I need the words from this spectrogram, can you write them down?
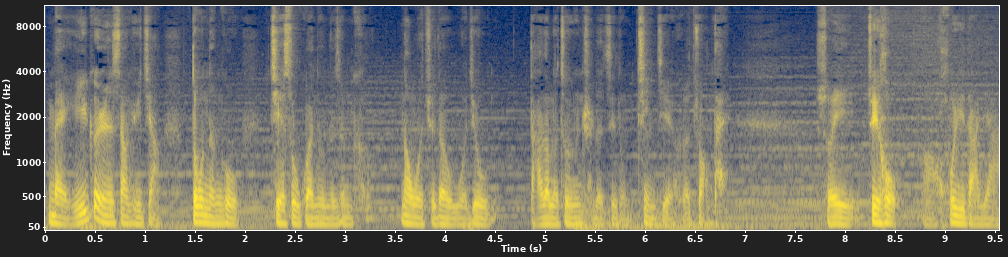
每一个人上去讲都能够接受观众的认可，那我觉得我就达到了周星驰的这种境界和状态。所以最后啊，呼吁大家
